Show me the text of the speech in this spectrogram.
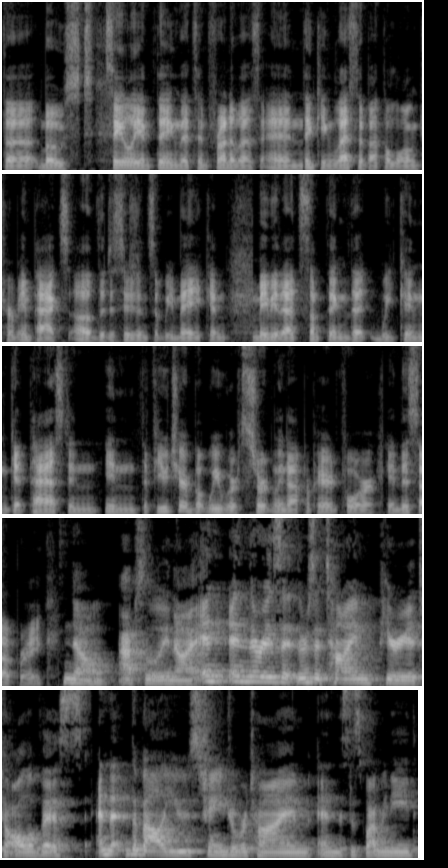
the most salient thing that's in front of us and thinking less about the long-term impacts of the decisions that we make and maybe that's something that we can get past in in the future but we were certainly not prepared for in this outbreak no, absolutely not. And and there is a, there's a time period to all of this, and the, the values change over time. And this is why we need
